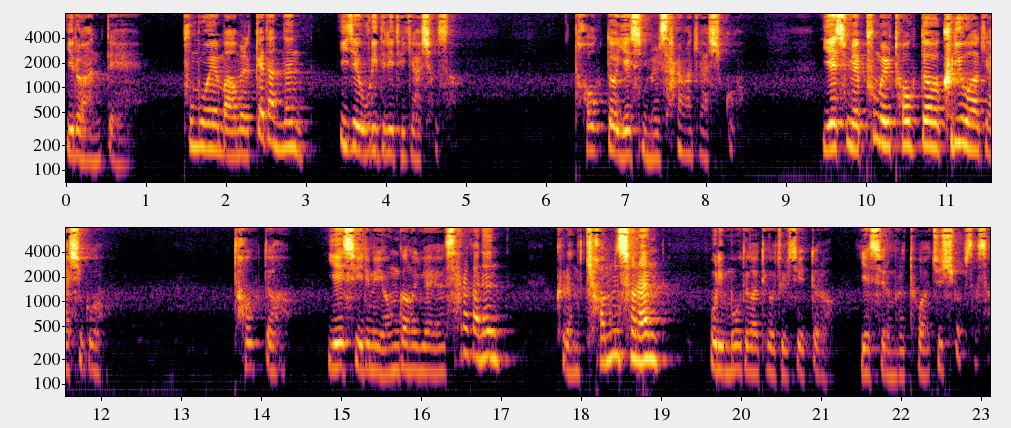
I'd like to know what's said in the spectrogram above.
이러한 때 부모의 마음을 깨닫는 이제 우리들이 되게 하셔서 더욱더 예수님을 사랑하게 하시고 예수님의 품을 더욱더 그리워하게 하시고 더욱더 예수 이름의 영광을 위하여 살아가는 그런 겸손한 우리 모두가 되어줄 수 있도록 예수 이름으로 도와주시옵소서.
